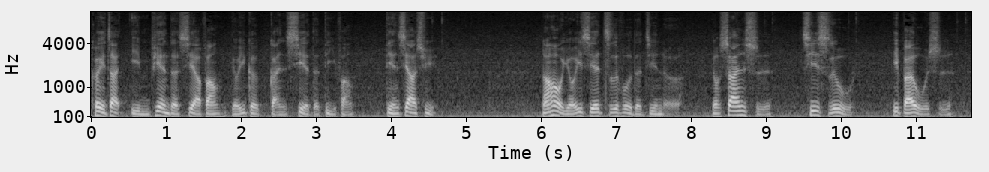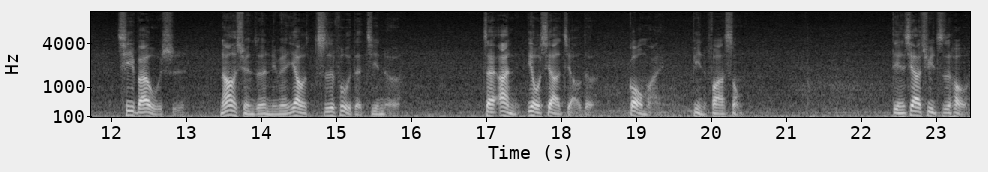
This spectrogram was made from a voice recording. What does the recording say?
可以在影片的下方有一个感谢的地方，点下去，然后有一些支付的金额，有三十、七十五、一百五十、七百五十。然后选择你们要支付的金额，再按右下角的购买并发送。点下去之后，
